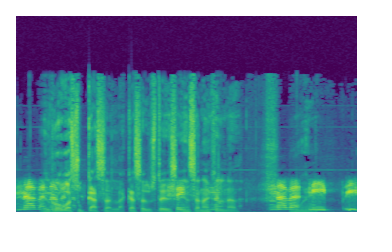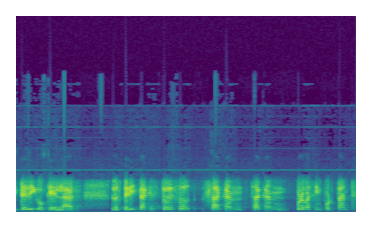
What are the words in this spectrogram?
Nada, El robo a su casa, la casa de ustedes ahí en San Ángel, nada. Nada, ni y te digo que las los peritajes y todo eso sacan sacan pruebas importantes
